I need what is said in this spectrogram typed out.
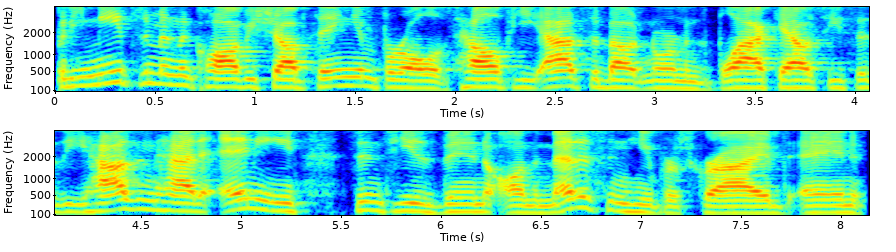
But he meets him in the coffee shop, thanking him for all his help. He asks about Norman's blackouts. He says he hasn't had any since he has been on the medicine he prescribed, and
